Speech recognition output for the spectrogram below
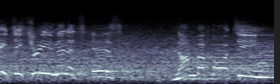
83 minutes is number 14.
